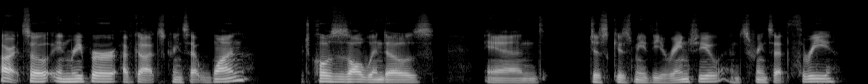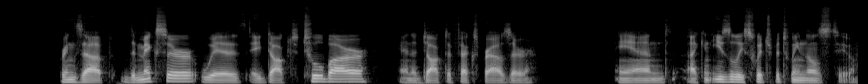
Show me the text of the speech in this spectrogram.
All right, so in Reaper, I've got screen set 1, which closes all windows and just gives me the arrange view, and screen set 3 brings up the mixer with a docked toolbar and a docked effects browser. And I can easily switch between those two.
